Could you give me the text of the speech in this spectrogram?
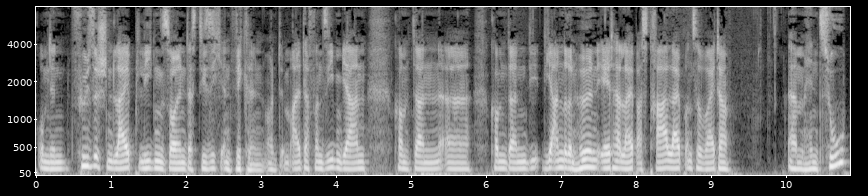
um den physischen Leib liegen sollen, dass die sich entwickeln. Und im Alter von sieben Jahren kommt dann, äh, kommen dann die, die anderen Hüllen, Ätherleib, Astralleib und so weiter ähm, hinzu.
